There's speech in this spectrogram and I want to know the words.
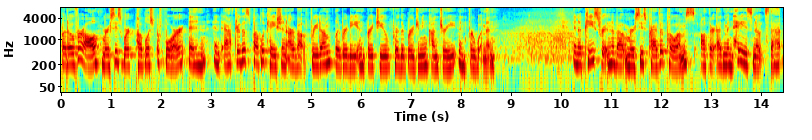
But overall, Mercy's work published before, in, and after this publication are about freedom, liberty, and virtue for the burgeoning country and for women. In a piece written about Mercy's private poems, author Edmund Hayes notes that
